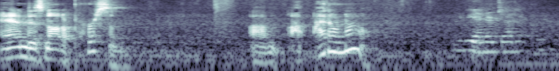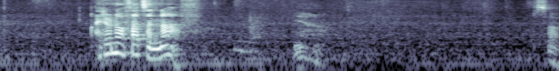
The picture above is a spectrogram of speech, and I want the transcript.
and is not a person? Um, I, I don't know. Maybe energetically. I don't know if that's enough. Yeah. So,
